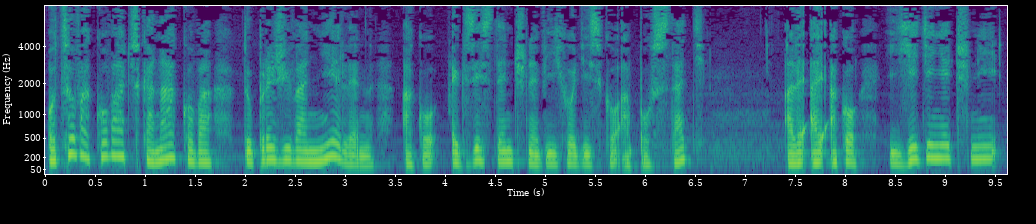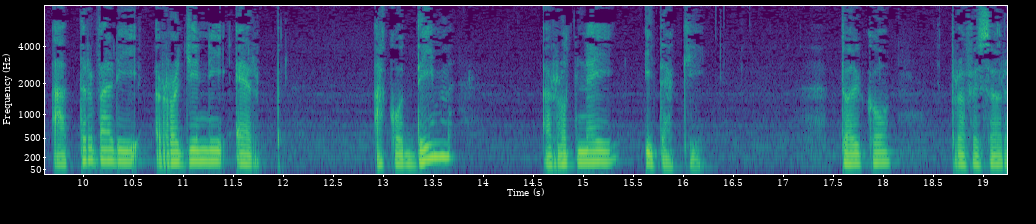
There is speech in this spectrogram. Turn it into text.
Otcova kováčska nákova tu prežíva nielen ako existenčné východisko a postať, ale aj ako jedinečný a trvalý rodinný erb, ako dym rodnej Itaky. Toľko profesor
